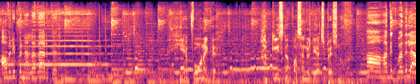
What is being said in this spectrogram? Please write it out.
அவர் இப்ப நல்லா தான் இருக்காரு. என் ஃபோன் எங்க? அட்லீஸ்ட் நான் பசங்கள்ட்டையாச்சும் பேசணும். ஆ, அதுக்கு பதிலா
